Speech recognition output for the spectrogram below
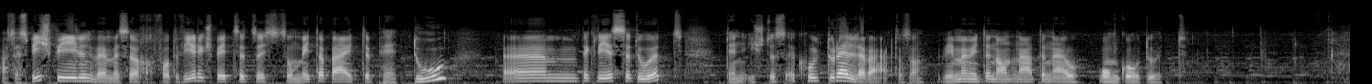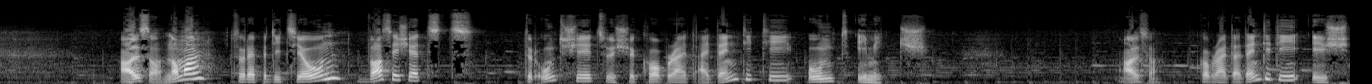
Also als Beispiel, wenn man sich von der Führungsspitze zum Mitarbeiter per Du ähm, begrüßen tut, dann ist das ein kultureller Wert, also wie man miteinander dann auch umgehen tut. Also, nochmal zur Repetition. Was ist jetzt der Unterschied zwischen Corporate Identity und Image? Also, Corporate Identity ist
